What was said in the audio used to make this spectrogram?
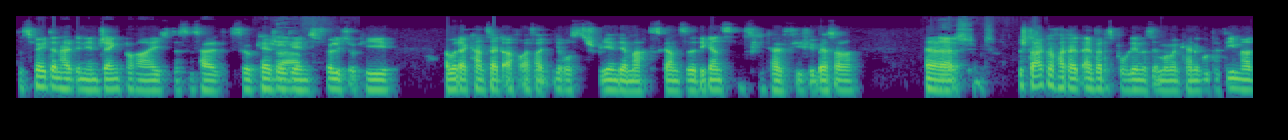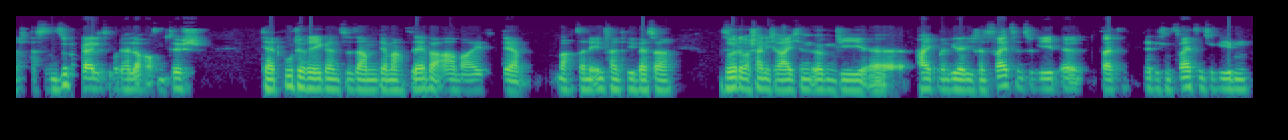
das fällt dann halt in den Jank-Bereich. Das ist halt für Casual Ja. Games völlig okay. Aber da kannst du halt auch einfach Irus spielen, der macht das Ganze, die ganzen Feed halt viel, viel besser. Ja, Äh, das stimmt. Starkov hat halt einfach das Problem, dass er im Moment keine gute Theme hat. Das ist ein super geiles Modell auch auf dem Tisch. Der hat gute Regeln zusammen, der macht selber Arbeit, der macht seine Infanterie besser. Es würde wahrscheinlich reichen, irgendwie äh, Pikeman wieder Defense 13 zu geben, äh, 13, der Defense 13 zu geben.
